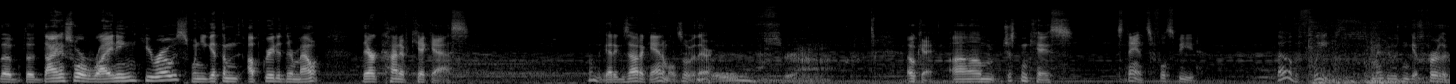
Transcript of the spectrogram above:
the, the dinosaur riding heroes, when you get them upgraded their mount, they're kind of kick-ass. Oh, they got exotic animals over there. Okay, um, just in case. Stance, full speed. Oh, the fleet. Maybe we can get further.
